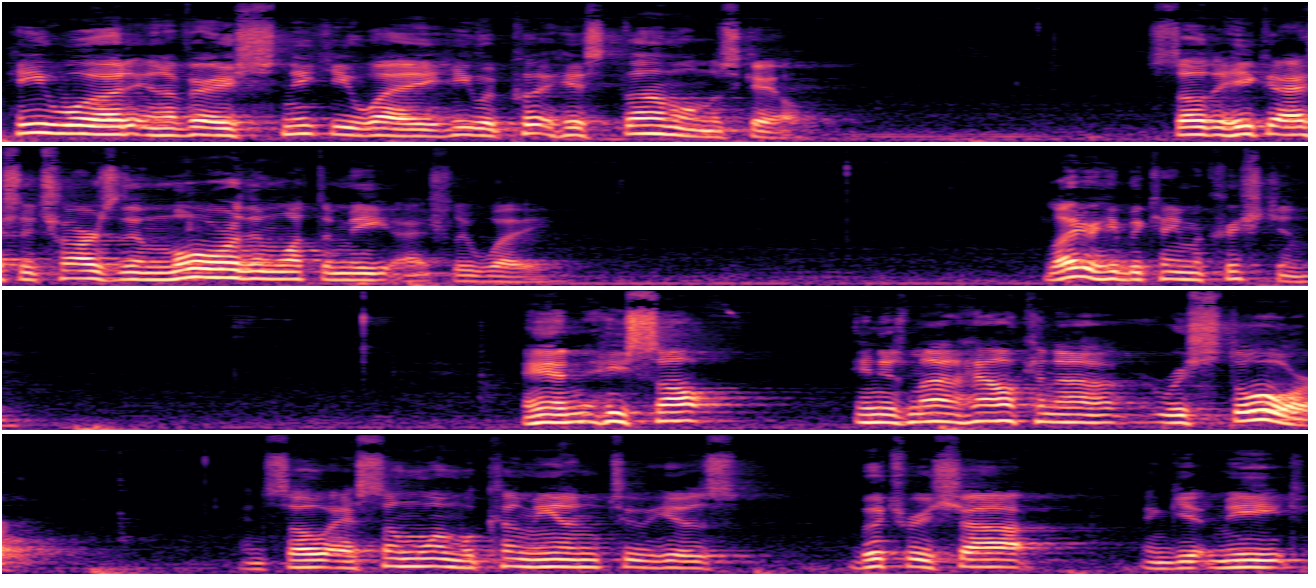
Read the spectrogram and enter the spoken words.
he would, in a very sneaky way, he would put his thumb on the scale so that he could actually charge them more than what the meat actually weighed. Later, he became a Christian. And he sought in his mind, how can I restore? And so, as someone would come into his butchery shop and get meat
